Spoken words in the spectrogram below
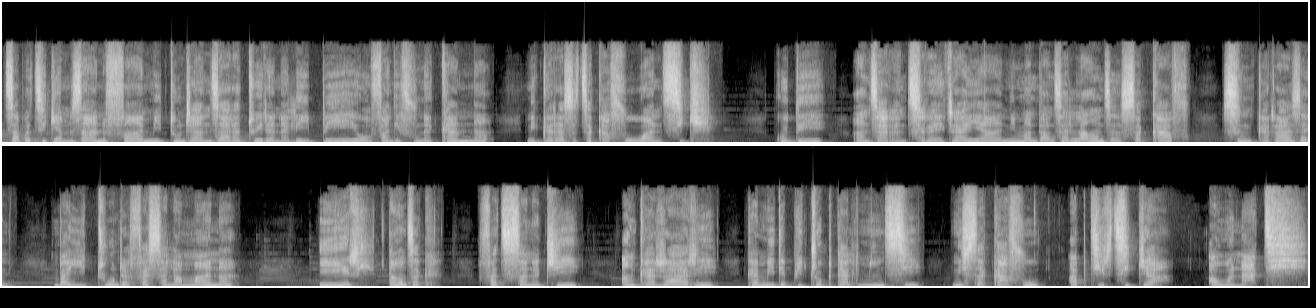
Tsapantsika amin'izany fa mitondra anjara toerana lehibe eo amin'ny fandevonan-kanina ny karazan-tsakafo hohanintsika. koa dia anjaran'ny tsirairay ny mandanjalanja ny sakafo sy ny karazany mba hitondra fahasalamana, hery, tanjaka fa tsy sanatria hankarary ka mety hampiditra hopitaly mihitsy ny sakafo ampidirintsika ao anaty.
